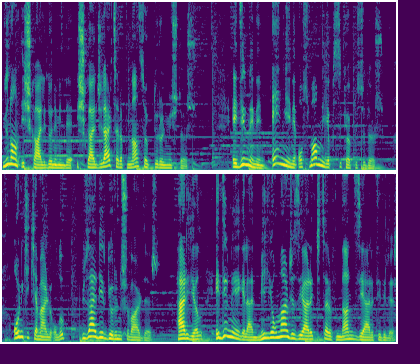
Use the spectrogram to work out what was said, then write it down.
Yunan işgali döneminde işgalciler tarafından söktürülmüştür. Edirne'nin en yeni Osmanlı yapısı köprüsüdür. 12 kemerli olup güzel bir görünüşü vardır. Her yıl Edirne'ye gelen milyonlarca ziyaretçi tarafından ziyaret edilir.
